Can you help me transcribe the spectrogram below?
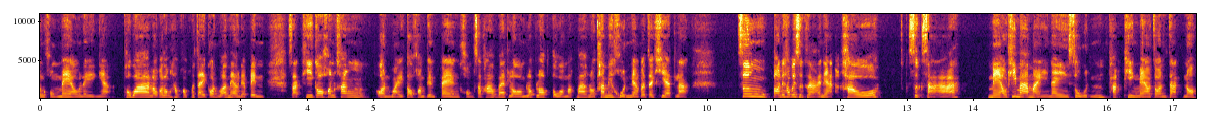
นของแมวอะไรอย่างเงี้ยเพราะว่าเราก็ต้องทำความเข้าใจก่อนว่าแมวเนี่ยเป็นสัตว์ที่ก็ค่อนข้างอ่อนไหวต่อความเปลี่ยนแปลงของสภาพแวดล้อมรอบๆตัวมากๆเนาะถ้าไม่คุ้นเนี่ยก็จะเครียดละ ซึ่งตอนที่เขาไปศึกษาเนี่ยเขาศึกษาแมวที่มาใหม่ในศูนย์พักพิงแมวจรจัดเนาะ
